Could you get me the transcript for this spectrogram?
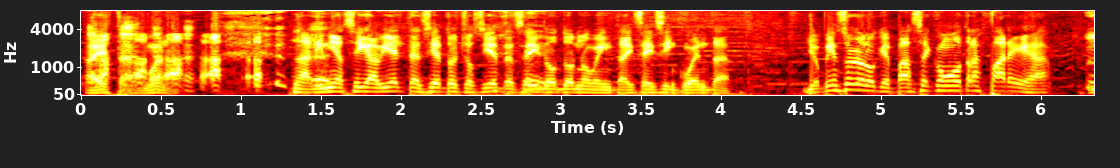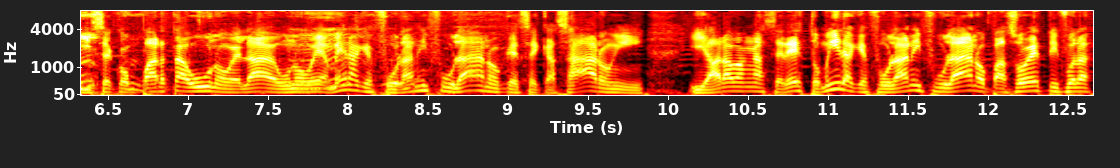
Ahí está. Bueno, la línea sigue abierta en 787-622-9650. Yo pienso que lo que pase con otras parejas y se comparta uno, ¿verdad? Uno vea, mira que fulano y fulano que se casaron y, y ahora van a hacer esto. Mira que fulano y fulano pasó esto y fulano.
